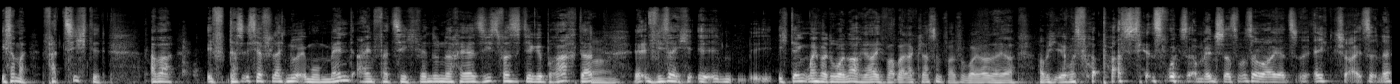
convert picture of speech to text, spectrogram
ich sag mal, verzichtet. Aber das ist ja vielleicht nur im Moment ein Verzicht, wenn du nachher siehst, was es dir gebracht hat. Mhm. Wie gesagt, ich, äh, ich denke manchmal drüber nach, ja, ich war bei einer Klassenfahrt vorbei, ja, daher habe ich irgendwas verpasst jetzt, wo ich sage, Mensch, das muss aber jetzt echt scheiße. Ne?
